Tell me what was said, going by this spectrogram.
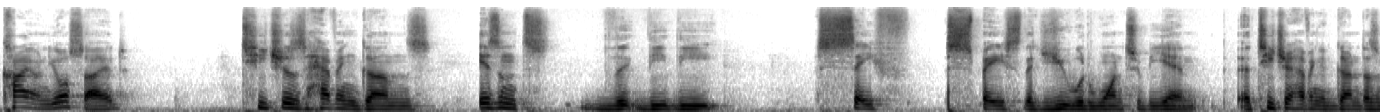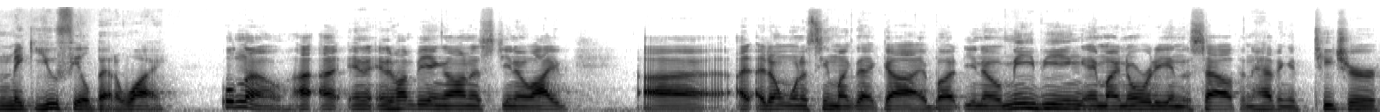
Kai, on your side, teachers having guns isn't the, the, the safe space that you would want to be in. A teacher having a gun doesn't make you feel better. Why? Well, no. I, I, and, and if I'm being honest, you know, I, uh, I, I don't want to seem like that guy, but you know, me being a minority in the South and having a teacher,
